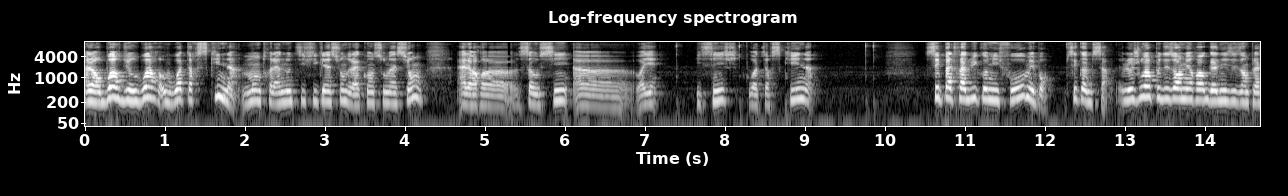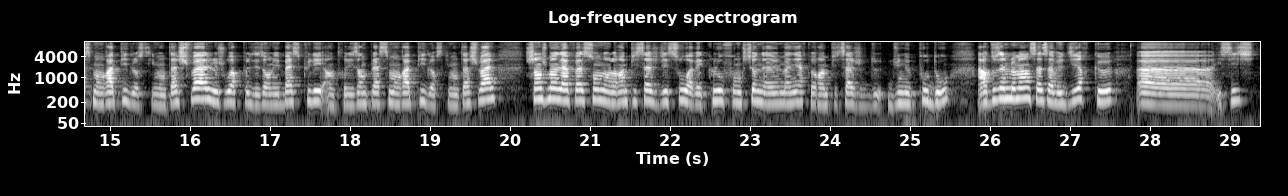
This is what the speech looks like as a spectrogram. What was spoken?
Alors, boire du water skin montre la notification de la consommation. Alors, ça aussi, vous voyez, ici, water skin, c'est pas traduit comme il faut, mais bon, c'est comme ça. Le joueur peut désormais réorganiser les emplacements rapides lorsqu'il monte à cheval. Le joueur peut désormais basculer entre les emplacements rapides lorsqu'il monte à cheval. Changement de la façon dont le remplissage des seaux avec l'eau fonctionne de la même manière que le remplissage d'une peau d'eau. Alors tout simplement, ça, ça veut dire que euh, ici,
